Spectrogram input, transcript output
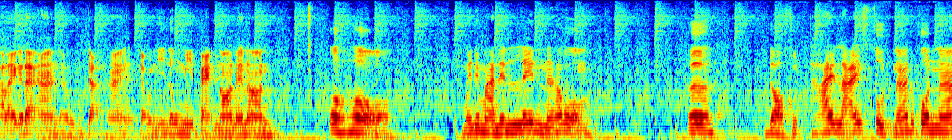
อะไรก็ได้อะเดี๋ยวผมจัดให้ แต่วันนี้ต้องมีแปะนอนแน่นอน โอ้โห ไม่ได้มาเล่นๆนะครับผม เออ ดอกสุดท้ายร้ายสุดนะทุกคนนะ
